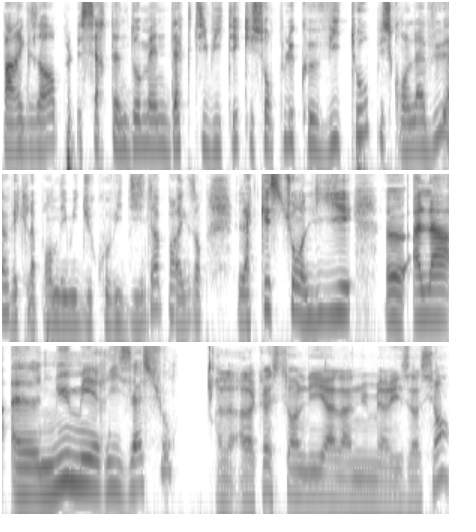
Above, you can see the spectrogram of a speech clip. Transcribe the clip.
par exemple, certains domaines d'activité qui sont plus que vitaux, puisqu'on l'a vu avec la pandémie du Covid-19, par exemple, la question liée euh, à la euh, numérisation. À la, question liée à la numérisation,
